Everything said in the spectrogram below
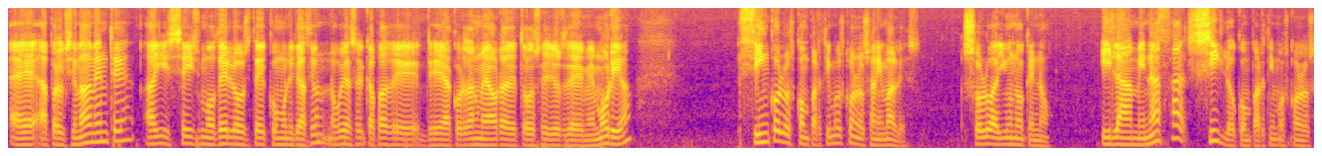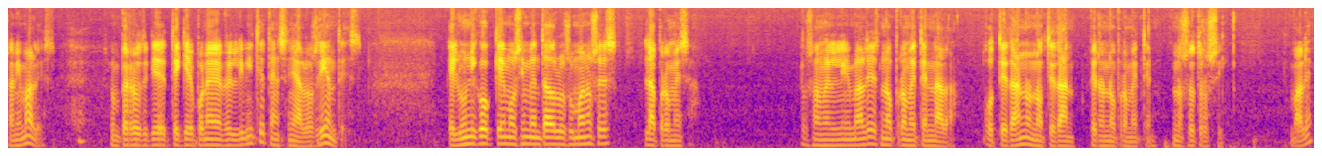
Eh, aproximadamente hay seis modelos de comunicación, no voy a ser capaz de, de acordarme ahora de todos ellos de memoria. Cinco los compartimos con los animales, solo hay uno que no. Y la amenaza sí lo compartimos con los animales. Si un perro te quiere, poner el límite, te enseña los dientes. El único que hemos inventado los humanos es la promesa. Los animales no prometen nada. O te dan o no te dan, pero no prometen. Nosotros sí. ¿Vale?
